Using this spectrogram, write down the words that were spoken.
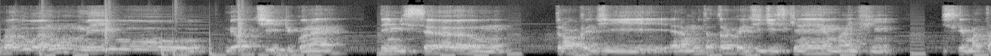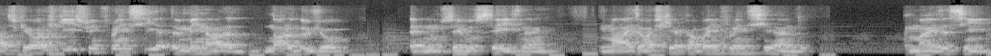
causa do ano meio, meio atípico, né? Demissão, troca de. Era muita troca de, de esquema, enfim, de esquema tático. Eu acho que isso influencia também na hora, na hora do jogo. É, não sei vocês, né? Mas eu acho que acaba influenciando. Mas assim,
